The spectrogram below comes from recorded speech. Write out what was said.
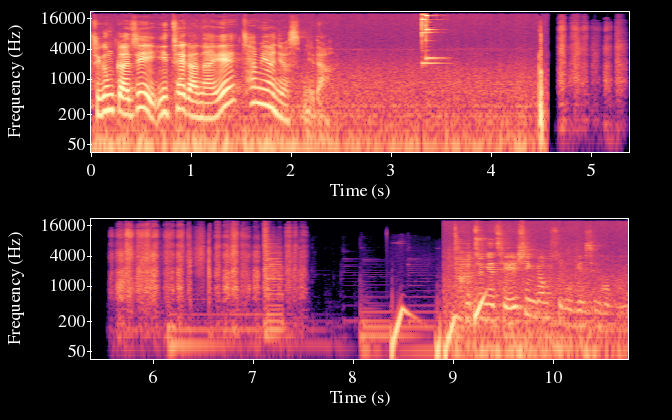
지금까지 이 책 하나의 참여연이었습니다. 그 중에 제일 신경 쓰고 계신 거뭐 있어요?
